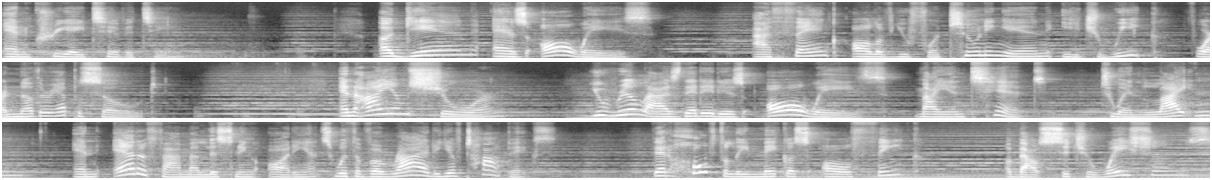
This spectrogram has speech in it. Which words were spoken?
and creativity. Again, as always, I thank all of you for tuning in each week for another episode. And I am sure you realize that it is always my intent to enlighten and edify my listening audience with a variety of topics that hopefully make us all think about situations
